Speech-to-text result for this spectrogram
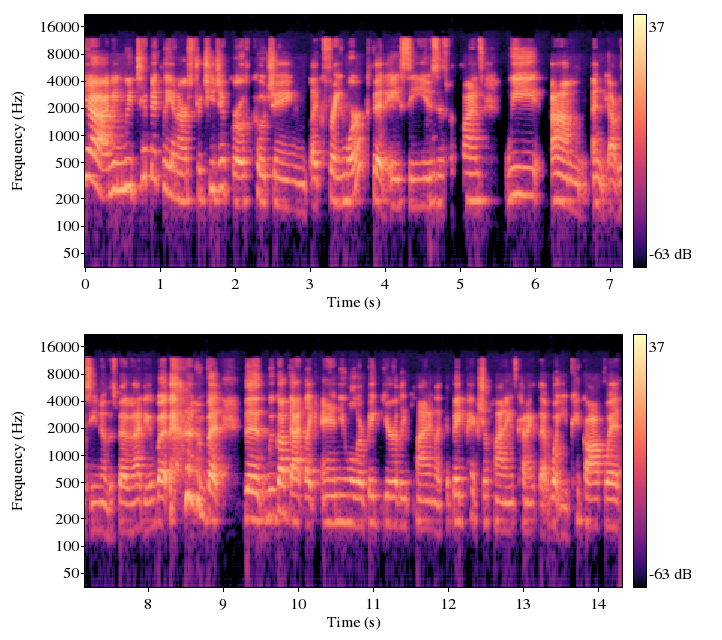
Yeah, I mean, we typically in our strategic growth coaching like framework that AC uses with clients, we um and obviously you know this better than I do, but but the we've got that like annual or big yearly planning, like the big picture planning is kind of that what you kick off with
